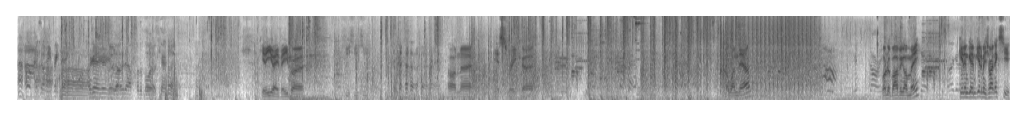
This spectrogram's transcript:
Ah. okay, okay, okay, load out for the boys. Okay. Get a UAV, bro. oh no. Yes, Rico. Got one down. One reviving on me. Get him, get him, get him. He's right next to you.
